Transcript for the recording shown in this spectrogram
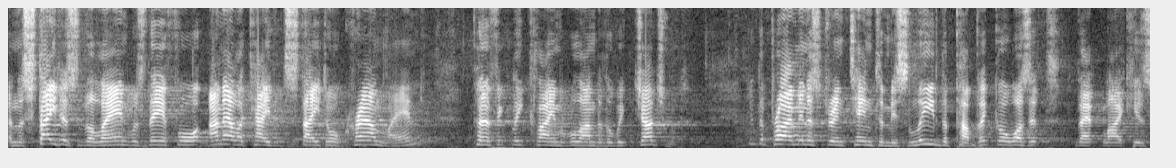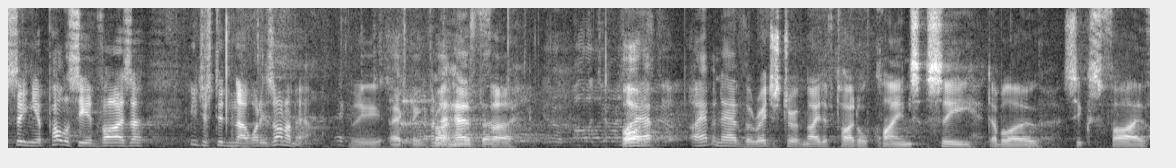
and the status of the land was therefore unallocated state or Crown land, perfectly claimable under the Wik judgment. Did the Prime Minister intend to mislead the public, or was it that, like his senior policy adviser, he just didn't know what he's on about? The acting I Prime have, Minister. uh, I, Order. hap- I happen to have the Register of Native Title Claims C0065,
